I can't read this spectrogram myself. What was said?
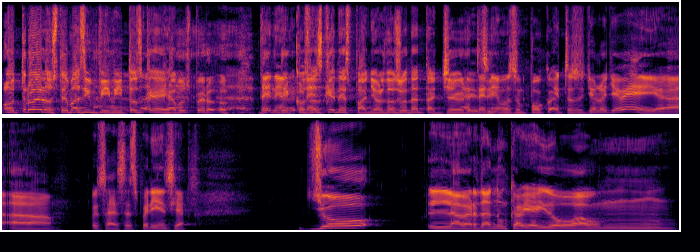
Otro de los temas infinitos que dejamos, pero de, de Tenemos- cosas que en español no suenan tan chéveres. sí. tenemos un poco. Entonces yo lo llevé a, a, pues a esa experiencia. Yo, la verdad, nunca había ido a un.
